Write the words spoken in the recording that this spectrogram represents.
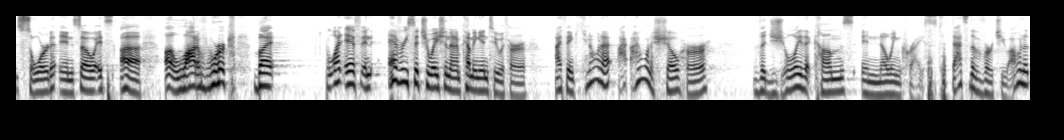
sword. And so it's uh, a lot of work. But what if in every situation that I'm coming into with her, I think, you know what, I, I want to show her the joy that comes in knowing Christ. That's the virtue. I want to,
